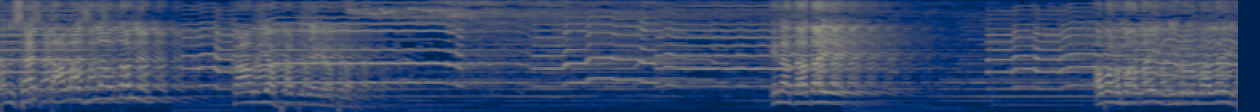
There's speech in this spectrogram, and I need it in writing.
અને સાહેબ તાવા ઝીલાવતા ને, કાળિયા ફાટી જાય આપણા. એના દાદાએ અવલમાં લઈ ઉંડળમાં લઈ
